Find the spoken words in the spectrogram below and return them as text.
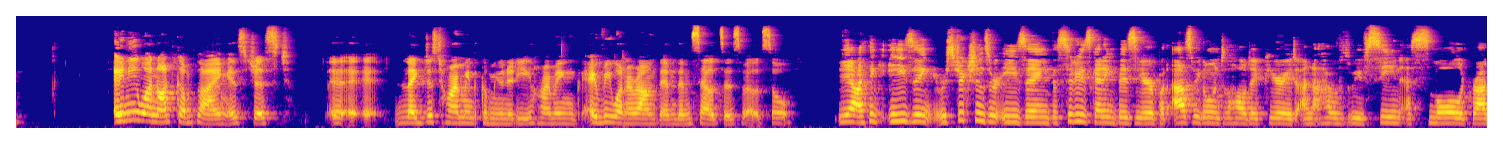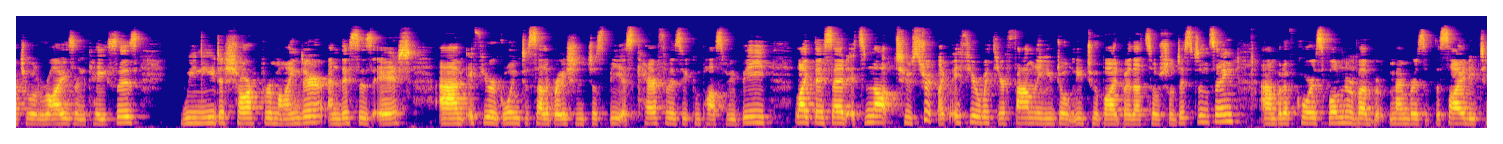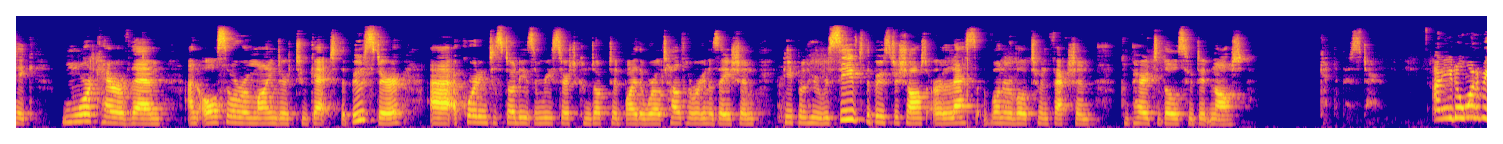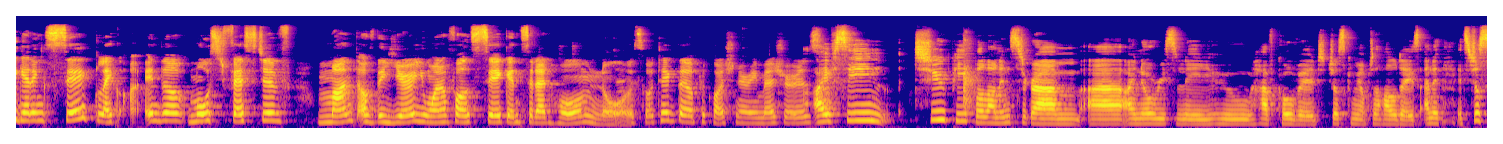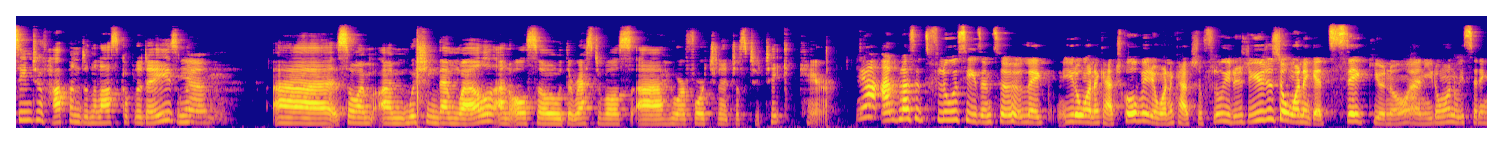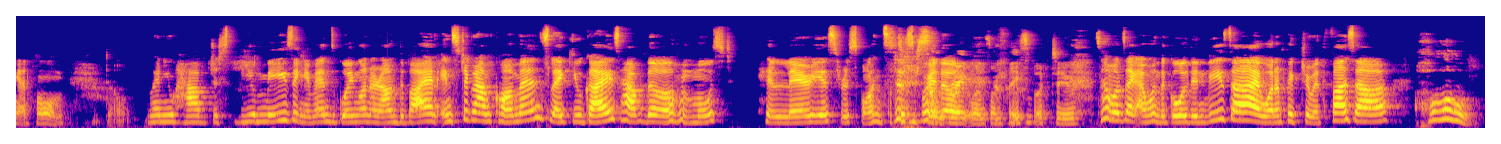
anyone not complying is just like just harming the community, harming everyone around them, themselves as well. So. Yeah, I think easing restrictions are easing. The city is getting busier, but as we go into the holiday period and how we've seen a small gradual rise in cases, we need a sharp reminder, and this is it. Um, if you're going to celebrations, just be as careful as you can possibly be. Like they said, it's not too strict. Like if you're with your family, you don't need to abide by that social distancing. Um, but of course, vulnerable members of society take more care of them, and also a reminder to get the booster. Uh, according to studies and research conducted by the World Health Organization, people who received the booster shot are less vulnerable to infection compared to those who did not and you don't want to be getting sick like uh, in the most festive month of the year you want to fall sick and sit at home? No. So take the precautionary measures. I've seen two people on instagram uh, i know recently who have covid just coming up to the holidays and it, it's just seemed to have happened in the last couple of days. Yeah. uh, so I'm, I'm wishing them well and also the rest of us uh, who are fortunate just to take care. Yeah, and plus it's flu season, so like you don't want to catch COVID, you don't want to catch the flu, you just you just don't want to get sick, you know, and you don't want to be sitting at home. Don't. When you have just the amazing events going on around Dubai and Instagram comments, like you guys have the most hilarious responses There's for some the great ones on Facebook too. Someone's like, I want the golden visa, I want a picture with Fazza. Oh,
